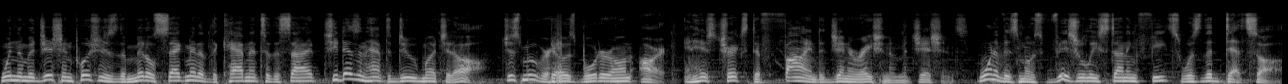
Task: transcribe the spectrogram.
When the magician pushes the middle segment of the cabinet to the side, she doesn't have to do much at all. Just move her toes border on art, and his tricks defined a generation of magicians. One of his most visually stunning feats was the death saw.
